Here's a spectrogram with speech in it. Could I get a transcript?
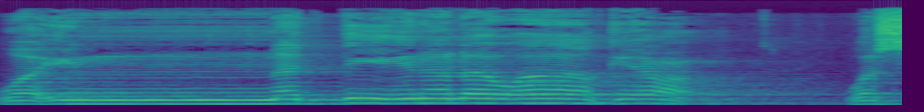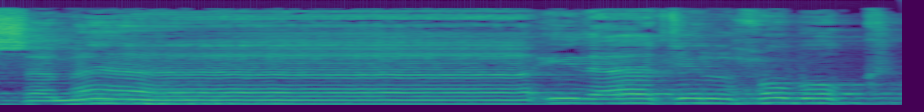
وإن الدين لواقع والسماء ذات الحبك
